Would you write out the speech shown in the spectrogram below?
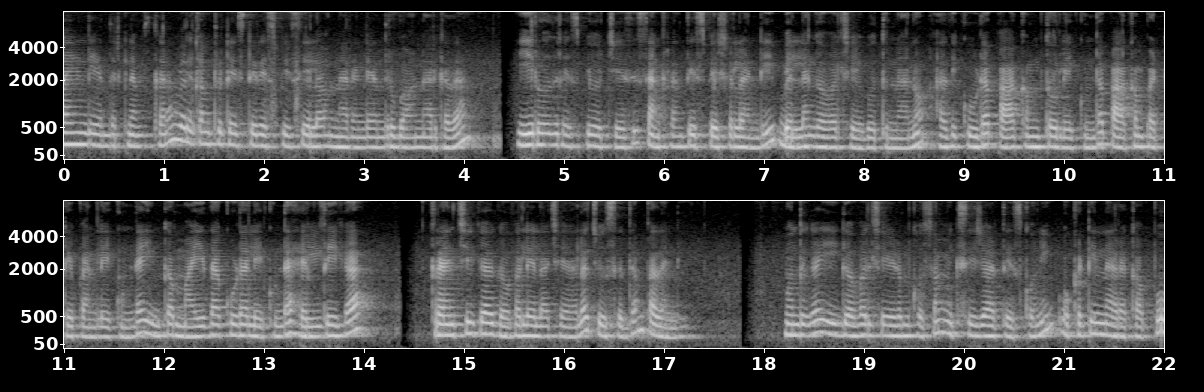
హాయ్ అండి అందరికీ నమస్కారం. Welcome to tasty recipes. ఎలా ఉన్నారండి? అందరూ బాగున్నారు కదా? ఈరోజు రెసిపీ వచ్చేసి సంక్రాంతి స్పెషల్ అండి. బెల్లం గవ్వలు చేయబోతున్నాను. అది కూడా పాకంతో లేకుండా పాకం పట్టే పని లేకుండా ఇంకా మైదా కూడా లేకుండా హెల్తీగా క్రంచీగా గవ్వలు ఎలా చేయాలో చూసేద్దాం. పదండి. ముందుగా ఈ గవ్వలు చేయడం కోసం మిక్సీ జార్ తీసుకొని ఒకటిన్నర కప్పు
